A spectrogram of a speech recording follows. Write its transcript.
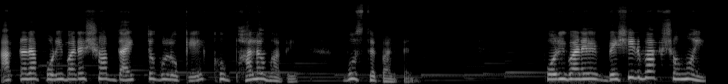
আপনারা পরিবারের সব দায়িত্বগুলোকে খুব ভালোভাবে বুঝতে পারবেন। পরিবারের বেশিরভাগ সময়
